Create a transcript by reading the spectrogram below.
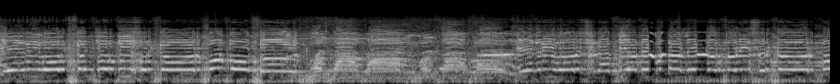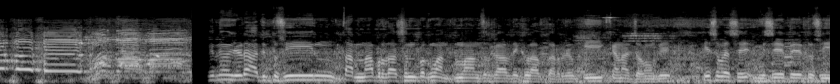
ਕੇਜਰੀਵਾਲ ਕੰਜਰ ਦੀ ਸਰਕਾਰ ਮੁਰਦਾਬਾਦ ਕੇਜਰੀਵਾਲ ਸ਼ਰਾਬੀਆਂ ਦੇ ਘੁਟਾਲੇ ਕਰਨ ਵਾਲੀ ਸਰਕਾਰ ਮੁਰਦਾਬਾਦ ਹੋ ਜਿਹੜਾ ਅੱਜ ਤੁਸੀਂ ਧਰਨਾ ਪ੍ਰਦਰਸ਼ਨ ਭਗਵੰਤ ਮਾਨ ਸਰਕਾਰ ਦੇ ਖਿਲਾਫ ਕਰ ਰਹੇ ਹੋ, ਕੀ ਕਹਿਣਾ ਚਾਹੋਗੇ? ਇਸ ਵਿਸ਼ੇ ਵਿਸ਼ੇ ਤੇ ਤੁਸੀਂ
